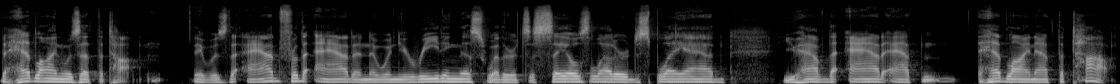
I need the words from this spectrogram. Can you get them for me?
the headline was at the top. It was the ad for the ad. And then when you're reading this, whether it's a sales letter, display ad, you have the ad at headline at the top,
